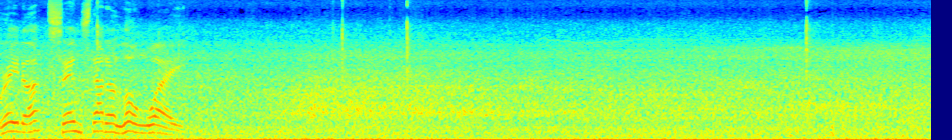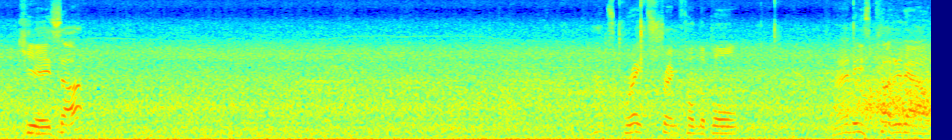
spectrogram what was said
Reina sends that a long way. Chiesa Great strength on the ball. And he's cut it out.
